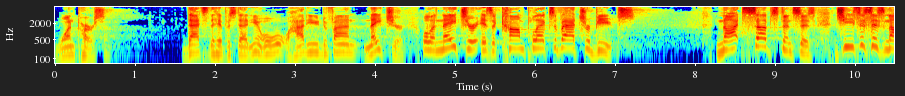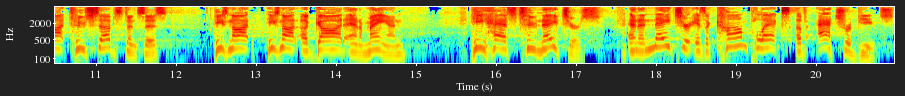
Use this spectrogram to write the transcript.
one person. That's the hypostatic union. Well, how do you define nature? Well, a nature is a complex of attributes, not substances. Jesus is not two substances. He's not, he's not a God and a man. He has two natures. And a nature is a complex of attributes.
